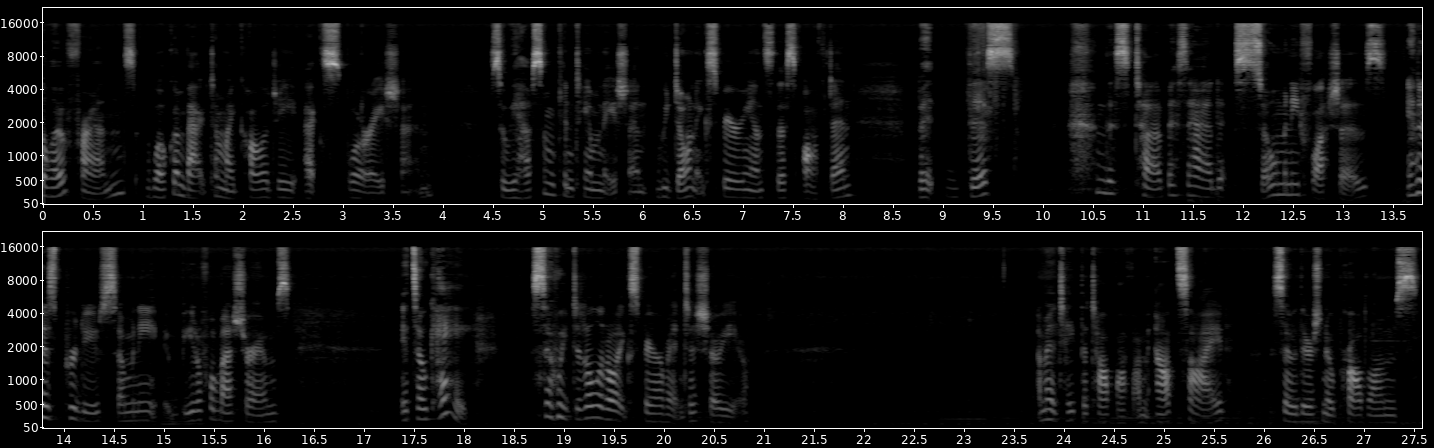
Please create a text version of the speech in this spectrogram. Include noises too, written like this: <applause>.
Hello friends, welcome back to mycology exploration. So we have some contamination. We don't experience this often, but this <laughs> this tub has had so many flushes. It has produced so many beautiful mushrooms. It's okay. So we did a little experiment to show you. I'm going to take the top off. I'm outside, so there's no problems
